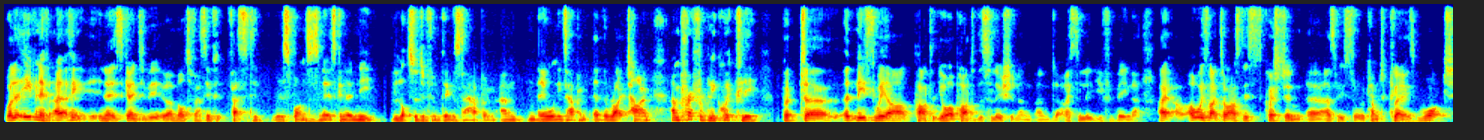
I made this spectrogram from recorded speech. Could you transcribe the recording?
Well, even if I think you know, it's going to be a multifaceted faceted response, isn't it? It's going to need lots of different things to happen, and they all need to happen at the right time, and preferably quickly. But uh, at least we are part of you are part of the solution, and, and I salute you for being that. I, I always like to ask this question uh, as we sort of come to close. What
